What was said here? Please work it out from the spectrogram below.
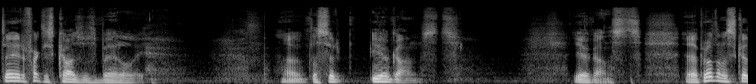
te ir faktiski kāzus bēlī. E, tas ir iegansts. Iegansts. Protams, ka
